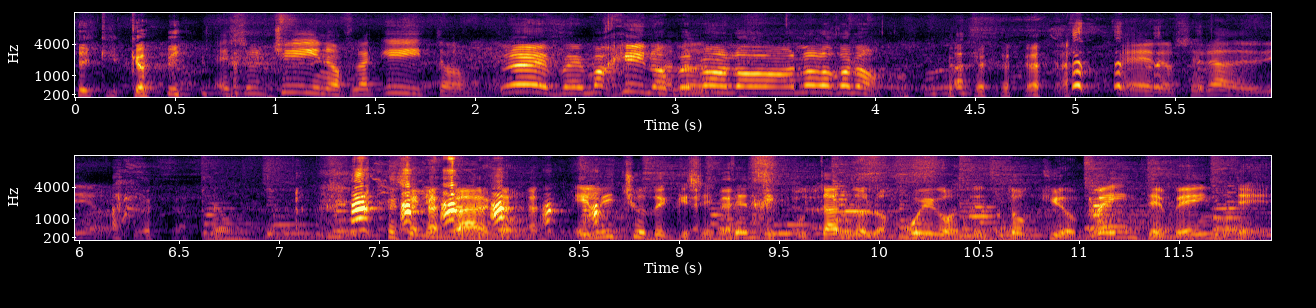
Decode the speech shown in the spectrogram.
Es un chino, flaquito. Sí, me imagino, pero no lo, no lo conozco. Pero será de Dios. Sin embargo, el hecho de que se estén disputando los Juegos de Tokio 2020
